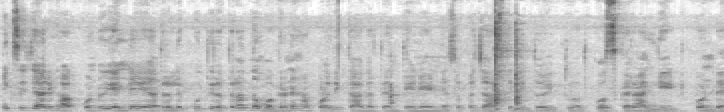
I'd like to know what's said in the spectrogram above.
ಮಿಕ್ಸಿ ಜಾರಿಗೆ ಹಾಕ್ಕೊಂಡು ಎಣ್ಣೆ ಅದರಲ್ಲೇ ಕೂತಿರುತ್ತಲ್ಲ ಅದನ್ನ ಒಗ್ಗರಣೆ ಹಾಕ್ಕೊಳ್ಳೋದಕ್ಕಾಗತ್ತೆ ಅಂತೇಳಿ ಎಣ್ಣೆ ಸ್ವಲ್ಪ ಜಾಸ್ತಿ ಬಿದ್ದೋ ಇತ್ತು, ಅದಕ್ಕೋಸ್ಕರ ಹಂಗೆ ಇಟ್ಕೊಂಡೆ.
